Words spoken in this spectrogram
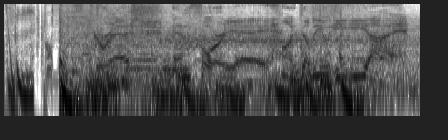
Gresh and Fauria on E WEEI.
